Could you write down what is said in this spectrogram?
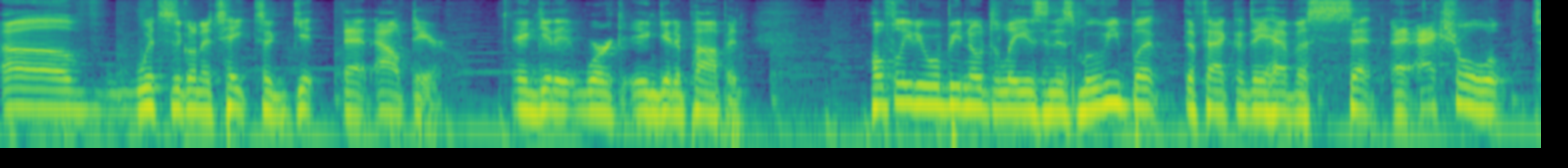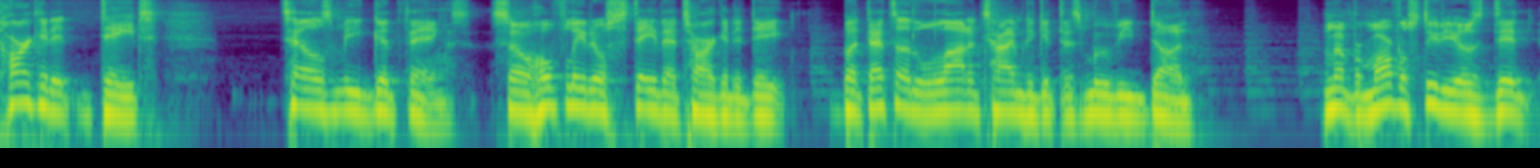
of which is going to take to get that out there and get it work and get it popping. Hopefully, there will be no delays in this movie, but the fact that they have a set, an actual targeted date tells me good things. So hopefully, it'll stay that targeted date. But that's a lot of time to get this movie done. Remember, Marvel Studios did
